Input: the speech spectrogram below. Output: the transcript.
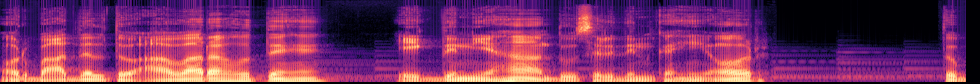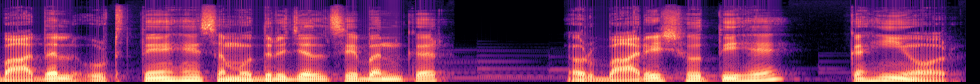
और बादल तो आवारा होते हैं, एक दिन यहाँ, दूसरे दिन कहीं और। तो बादल उठते हैं समुद्र जल से बनकर, और बारिश होती है कहीं और,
